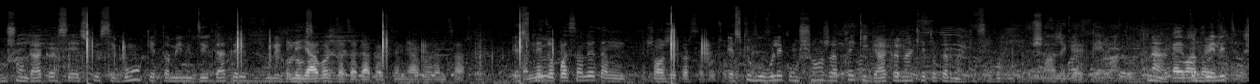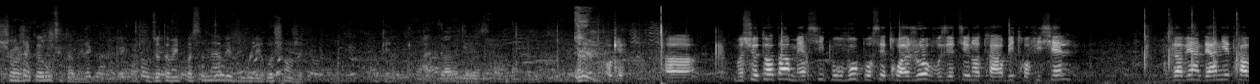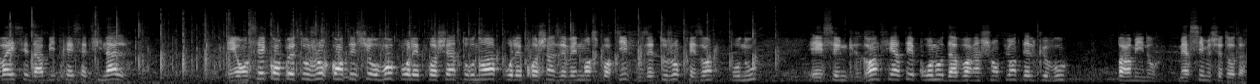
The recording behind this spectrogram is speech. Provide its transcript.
Bouchon Gakar, est-ce que c'est bon que tu amènes des Gakar vous voulez relancer Yavor Tata Gakar, c'est Yavor Ansar. Est-ce que vous voulez changer Kar c'est Est-ce que vous voulez qu'on change après qui Gakar na qui to Karna qui c'est bon? Changer Kar Kaimado. Non, tu peux aller changer Kar où c'est tamène. Je tamène pas ça mais vous voulez rechanger. OK. OK. Euh, Monsieur Tota, merci pour vous pour ces trois jours. Vous étiez notre arbitre officiel. Vous avez un dernier travail, c'est d'arbitrer cette finale. Et on sait qu'on peut toujours compter sur vous pour les prochains tournois, pour les prochains événements sportifs. Vous êtes toujours présent pour nous. Et c'est une grande fierté pour nous d'avoir un champion tel que vous parmi nous. Merci, Monsieur Tota.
